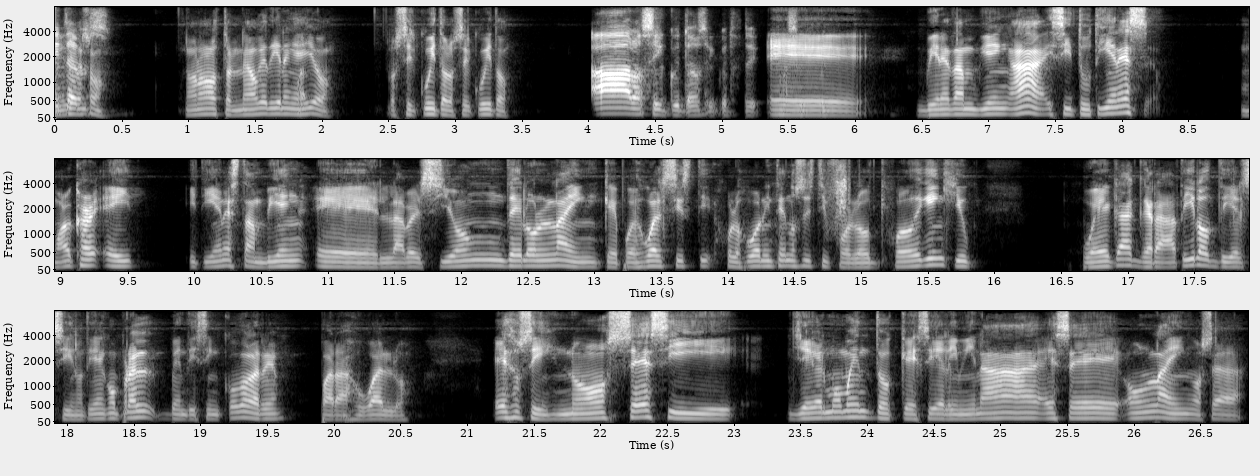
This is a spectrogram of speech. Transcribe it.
Items. No, no, los torneos que tienen ellos. Los circuitos, los circuitos. Ah, los circuitos, los circuitos. sí, los circuitos. Eh, viene también. Ah, y si tú tienes Mario Kart 8 y tienes también eh, la versión del online que puedes jugar 60 con los juegos de Nintendo 64, los juegos de GameCube, juega gratis los DLC. No tienes que comprar 25 dólares para jugarlo. Eso sí, no sé si llega el momento que si elimina ese online, o sea,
